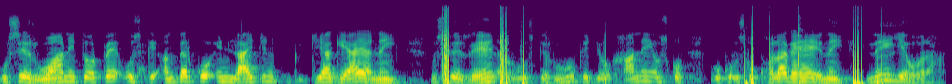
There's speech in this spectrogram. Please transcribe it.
उसे रूहानी तौर पे उसके अंदर को इनलाइटन किया गया या नहीं? उसके जहन और उसके रूह के जो खाने हैं उसको उसको खोला गया है या नहीं? नहीं ये हो रहा।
